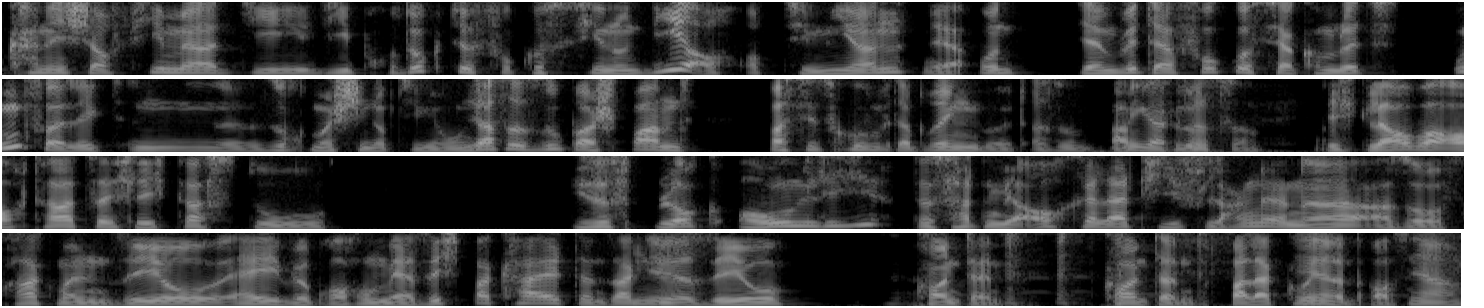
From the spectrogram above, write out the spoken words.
kann ich auch viel mehr die, die Produkte fokussieren und die auch optimieren. Ja. Und dann wird der Fokus ja komplett umverlegt in Suchmaschinenoptimierung. Ja. Das ist super spannend, was die Zukunft da bringen wird. Also mega klasse. Ich glaube auch tatsächlich, dass du dieses Blog-Only, das hatten wir auch relativ lange, ne? Also fragt man einen SEO, hey, wir brauchen mehr Sichtbarkeit, dann sagt ja. der SEO, Content, Content, baller Content ja, raus. Ja.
